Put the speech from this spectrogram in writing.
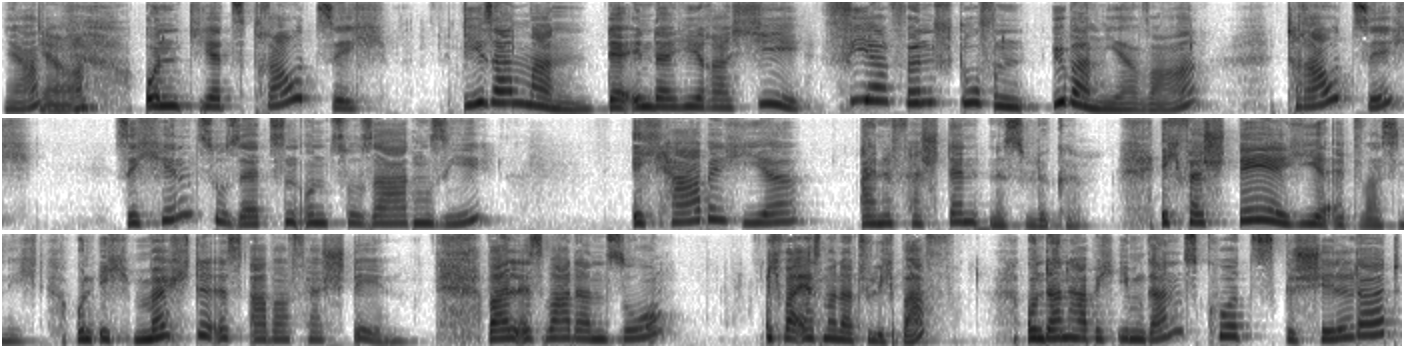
Ja? ja. Und jetzt traut sich dieser Mann, der in der Hierarchie vier, fünf Stufen über mir war, traut sich, sich hinzusetzen und zu sagen, sie, ich habe hier eine Verständnislücke. Ich verstehe hier etwas nicht und ich möchte es aber verstehen. Weil es war dann so, ich war erstmal natürlich baff, und dann habe ich ihm ganz kurz geschildert,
